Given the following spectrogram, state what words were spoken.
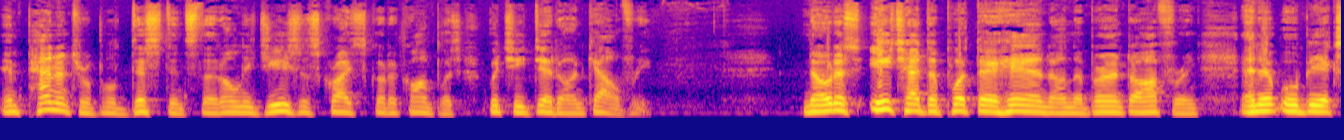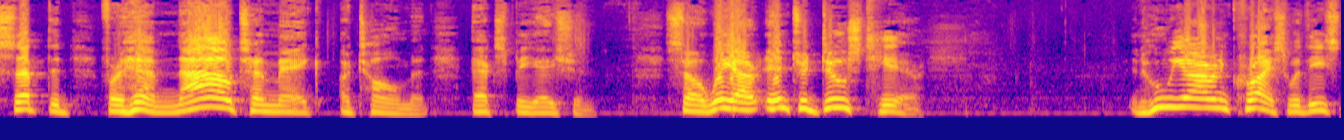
impenetrable distance that only Jesus Christ could accomplish, which he did on Calvary. Notice each had to put their hand on the burnt offering, and it will be accepted for him now to make atonement, expiation. So we are introduced here in who we are in Christ with, these,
